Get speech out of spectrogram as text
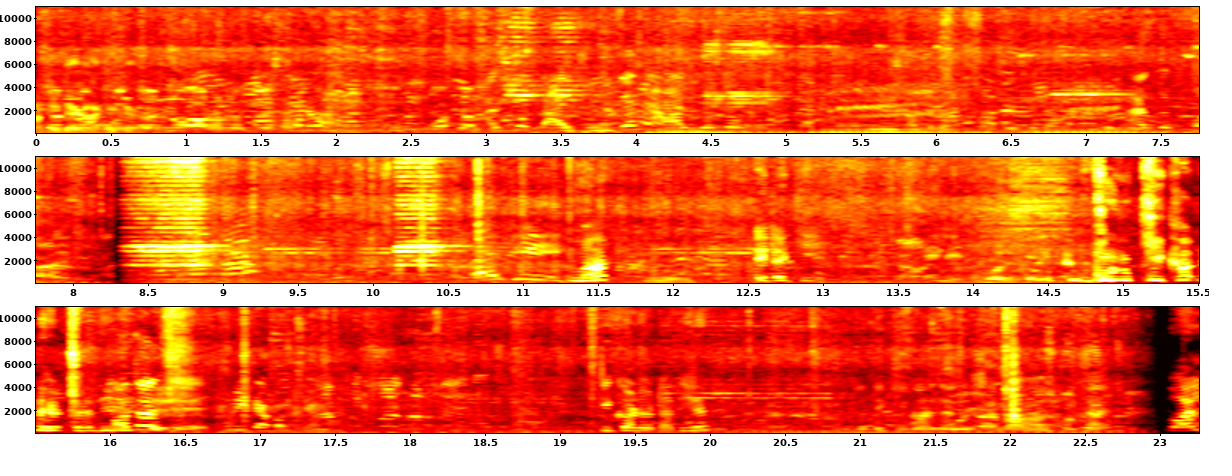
আশি টাকা আশি টাকা। মা? এটা কি? কি করে ওটা দিয়ে? কত হয়েছে? কুড়ি টাকা হয়েছে কি করে ওটা দিয়ে? যদি কি করে জানিস না বাবা কি খায় বল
